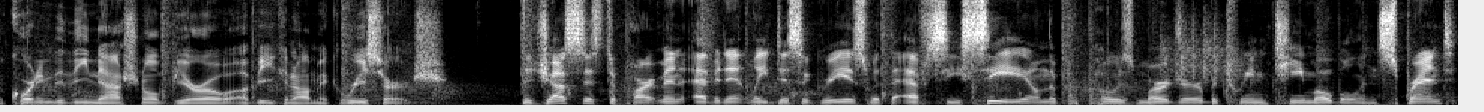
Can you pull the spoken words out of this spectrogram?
according to the National Bureau of Economic Research. The Justice Department evidently disagrees with the FCC on the proposed merger between T Mobile and Sprint.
